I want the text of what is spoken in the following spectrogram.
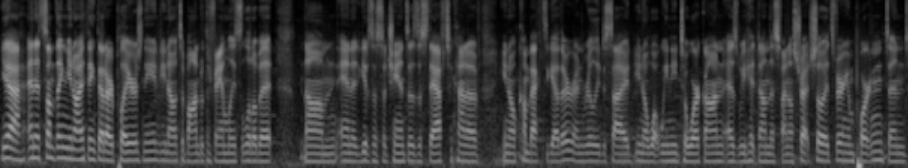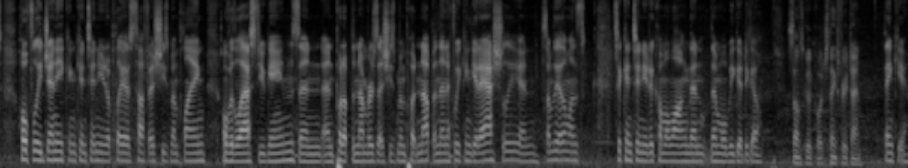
Yeah, and it's something you know I think that our players need, you know, to bond with their families a little bit, um, and it gives us a chance as a staff to kind of you know come back together and really decide you know what we need to work on as we hit down this final stretch. So it's very important, and hopefully Jenny can continue to play as tough as she's been playing over the last few games and and put up the numbers that she's been putting up. And then if we can get Ashley and some of the other ones to continue to come along, then then we'll be good to go. Sounds good, coach. Thanks for your time. Thank you.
